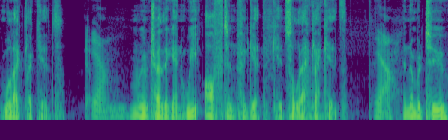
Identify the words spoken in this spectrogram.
will act like kids. Yeah. Let me try that again. We often forget that kids will act like kids. Yeah. And number two,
